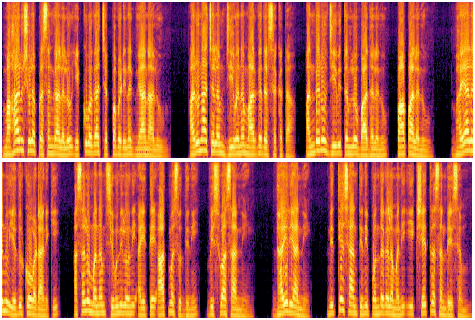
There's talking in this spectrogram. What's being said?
మహారుషుల ప్రసంగాలలో ఎక్కువగా చెప్పబడిన జ్ఞానాలు. అరుణాచలం జీవన మార్గదర్శకత. అందరూ జీవితంలో బాధలను పాపాలను భయాలను ఎదుర్కోవడానికి అసలు మనం శివునిలోని అయితే ఆత్మశుద్ధిని విశ్వాసాన్ని ధైర్యాన్ని నిత్యశాంతిని పొందగలమని ఈ క్షేత్ర సందేశం.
